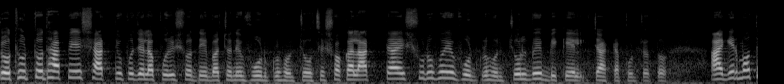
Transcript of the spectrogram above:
চতুর্থ ধাপে সাতটি উপজেলা পরিষদ নির্বাচনে ভোট গ্রহণ চলছে। সকাল আটটায় শুরু হয়ে ভোট গ্রহণ চলবে বিকেল চারটা পর্যন্ত। আগের মতো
